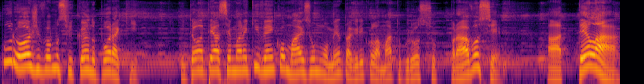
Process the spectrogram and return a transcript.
Por hoje vamos ficando por aqui. Então até a semana que vem com mais um Momento Agrícola Mato Grosso para você. Até lá!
